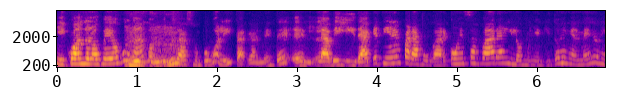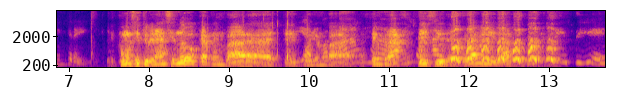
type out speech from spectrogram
Y cuando los veo jugando, o sea, son futbolistas, realmente el- la habilidad que tienen para jugar con esas varas y los muñequitos en el medio es increíble. Es como si estuvieran haciendo carne en vara, este, Sí, pollo en vara. Sí, sí, de esa habilidad. Sí, sí, es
